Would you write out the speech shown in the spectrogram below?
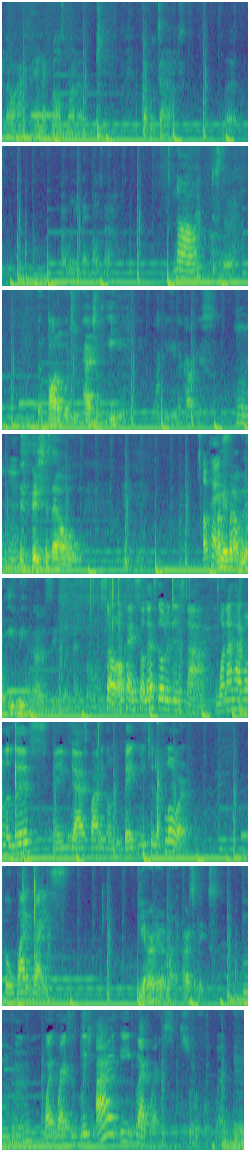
no, I had neck bones growing up a couple of times, No. Just the the thought of what you actually eating, like you're eating a carcass. Mm-hmm. it's just that whole. Okay. I mean, but I will eat meat. Gotta see what neck. So okay, so let's go to this now. One I have on the list, and you guys probably gonna debate me to the floor. But white rice. Yeah, I heard there are a lot of arsenics. hmm White rice is bleached. I eat black rice, superfood, right?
